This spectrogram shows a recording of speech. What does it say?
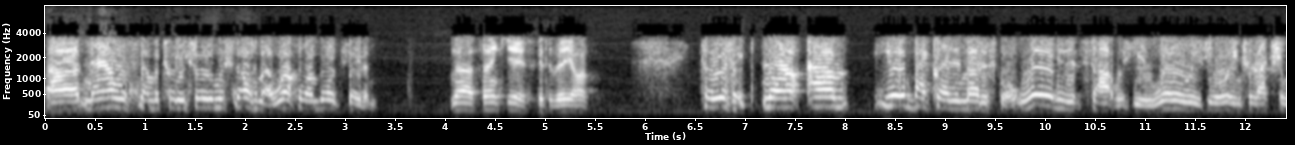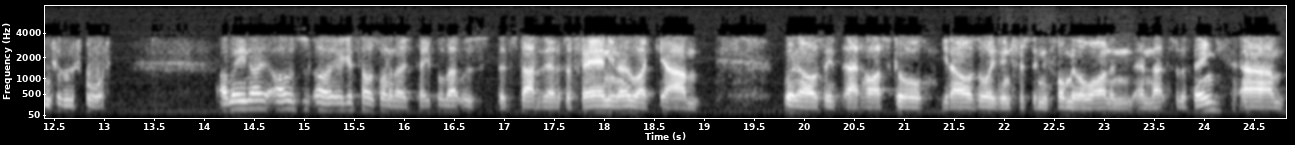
Uh, now with number 23 in the Sneltimo. Welcome on board, Stephen. No, thank you. It's good to be on. Terrific. Now, um, your background in motorsport, where did it start with you? Where was your introduction to the sport? I mean, I, I was, I guess I was one of those people that was, that started out as a fan, you know, like, um, when I was in at high school, you know, I was always interested in Formula One and, and that sort of thing. Um,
